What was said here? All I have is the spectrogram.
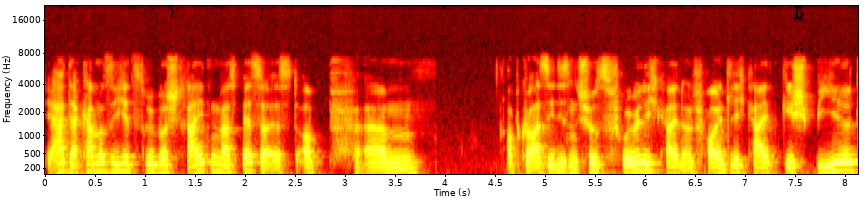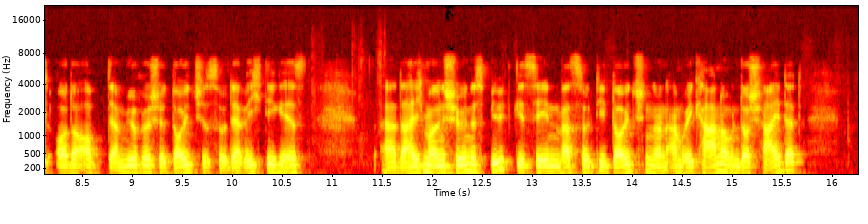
Ja, da kann man sich jetzt drüber streiten, was besser ist, ob, ähm, ob quasi diesen Schuss Fröhlichkeit und Freundlichkeit gespielt oder ob der mürrische Deutsche so der richtige ist. Äh, da habe ich mal ein schönes Bild gesehen, was so die Deutschen und Amerikaner unterscheidet.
